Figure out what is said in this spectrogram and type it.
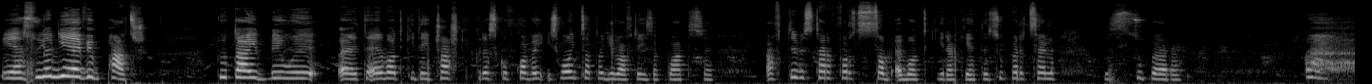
Jezu, ja nie wiem, patrz. Tutaj były e, te emotki tej czaszki kreskówkowej i słońca, to nie ma w tej zakładce. A w tym Star Force są emotki rakiety. Supercell jest super. I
